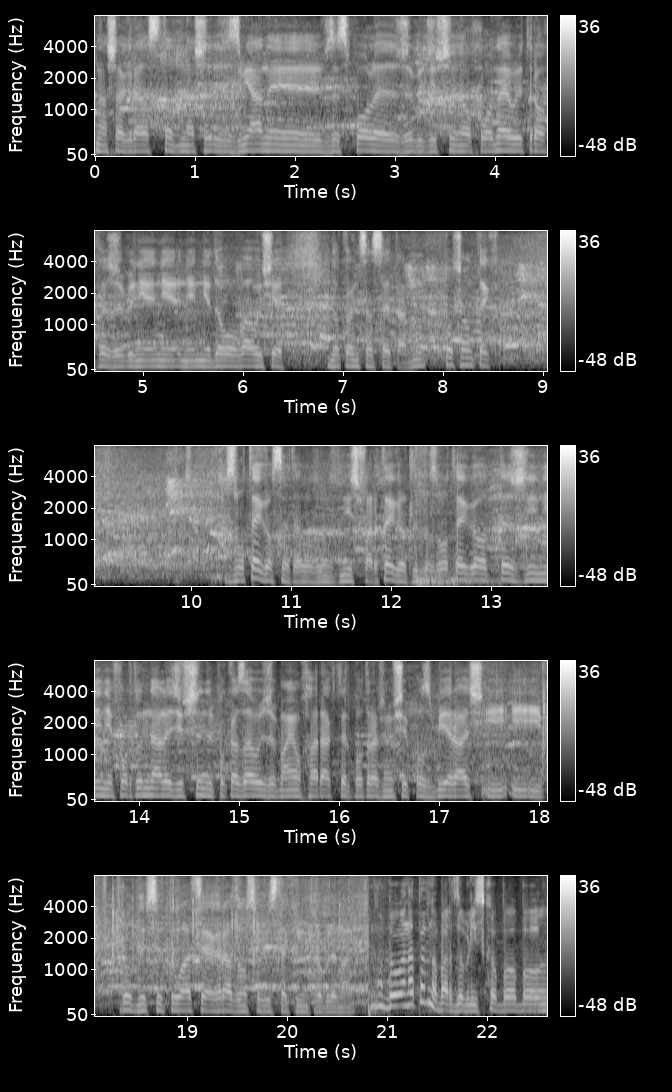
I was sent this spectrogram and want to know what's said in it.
nasza gra, stąd nasze zmiany w zespole, żeby dziewczyny ochłonęły trochę, żeby nie, nie, nie, nie dołowały się do końca seta. No, początek złotego seta, nie czwartego, tylko złotego. Też nie, nie, niefortunne, ale dziewczyny pokazały, że mają charakter, potrafią się pozbierać i, i, i w trudnych sytuacjach radzą sobie z takimi problemami. No było na pewno bardzo blisko, bo, bo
